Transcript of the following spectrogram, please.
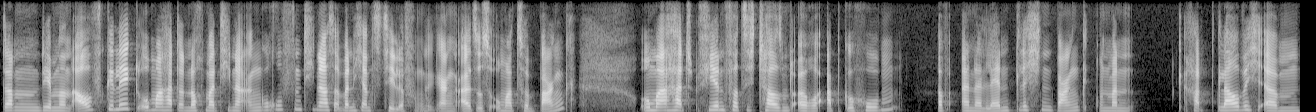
dann dem dann aufgelegt. Oma hat dann nochmal Tina angerufen. Tina ist aber nicht ans Telefon gegangen. Also ist Oma zur Bank. Oma hat 44.000 Euro abgehoben auf einer ländlichen Bank und man hat, glaube ich, ähm,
